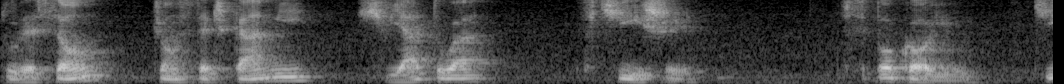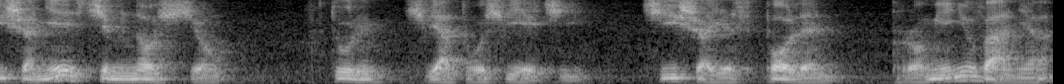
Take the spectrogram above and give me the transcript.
które są cząsteczkami światła w ciszy, w spokoju. Cisza nie jest ciemnością, w którym światło świeci. Cisza jest polem promieniowania,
